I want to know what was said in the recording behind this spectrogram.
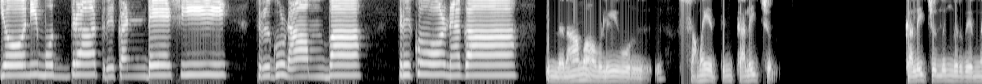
யோனி முத்ரா திரிகண்டேஷி திரிகுணாம்பா திரிகோணகா இந்த நாமாவளி ஒரு சமயத்தின் கலைச்சொல். சொல்லுங்கிறது என்ன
